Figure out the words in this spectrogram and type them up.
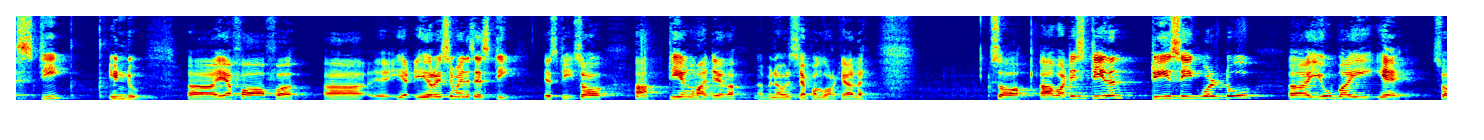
st into Uh, of uh, uh, e raised to minus st st so ആ ടി അങ്ങ് മാറ്റിയേക്കാം പിന്നെ ഒരു സ്റ്റെപ്പ് അങ്ങ് കുറയ്ക്കാം അല്ലേ So uh, what is t then? t is equal to uh, u by a. So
